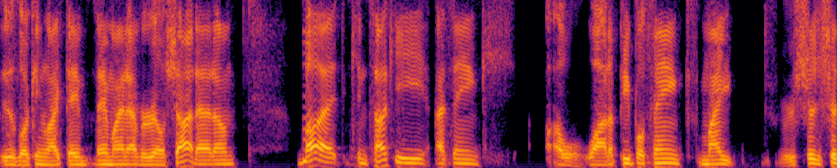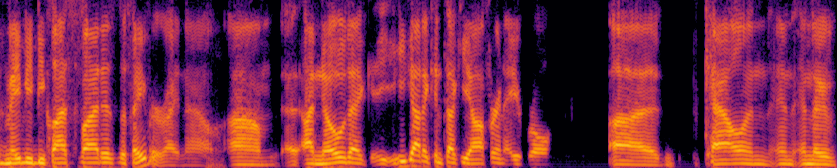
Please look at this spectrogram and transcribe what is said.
is looking like they they might have a real shot at them. But Kentucky, I think a lot of people think might should should maybe be classified as the favorite right now. Um, I know that he got a Kentucky offer in April. Uh, Cal and, and, and the,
